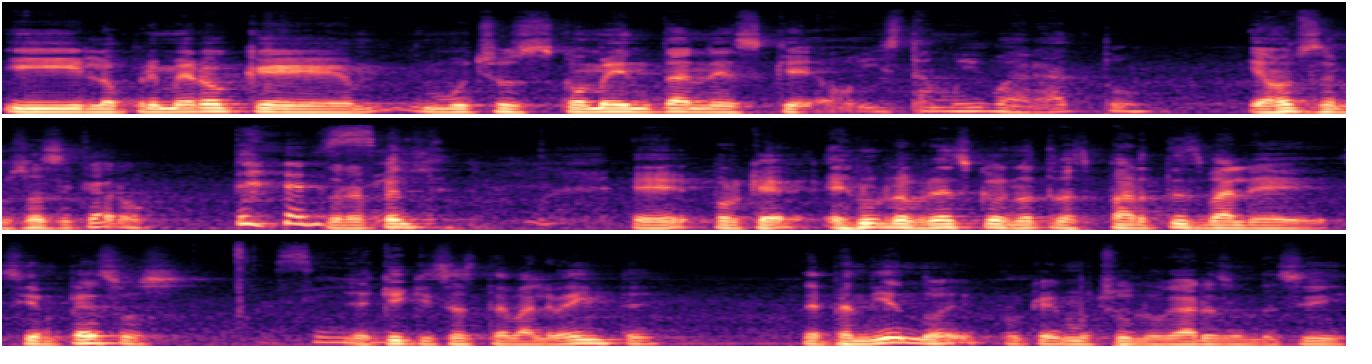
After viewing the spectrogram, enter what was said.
Y lo primero que muchos comentan es que hoy está muy barato y a nosotros se nos hace caro, de repente. Eh, porque en un refresco en otras partes vale 100 pesos y aquí quizás te vale 20, dependiendo, ¿eh? porque hay muchos lugares donde sí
